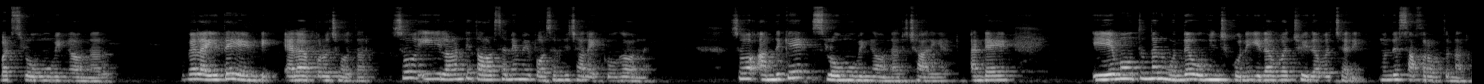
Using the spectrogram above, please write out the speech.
బట్ స్లో మూవింగ్గా ఉన్నారు. ఒకవేళ అయితే ఏంటి? ఎలా అప్రోచ్ అవుతారు? సో ఇలాంటి థాట్స్ అనేవి మీ పర్సన్కి చాలా ఎక్కువగా ఉన్నాయి. సో అందుకే స్లో మూవింగ్గా ఉన్నారు చారియట్. అంటే ఏమవుతుందని ముందే ఊహించుకొని ఇది అవ్వచ్చు ఇది అవ్వచ్చు అని ముందే సఫర్ అవుతున్నారు.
